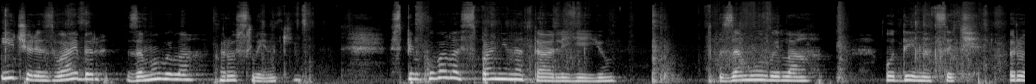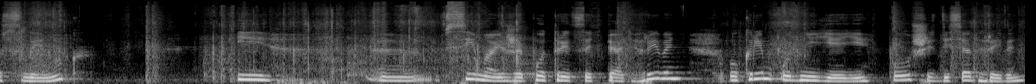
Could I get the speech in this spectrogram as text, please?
і через Viber замовила рослинки. Спілкувалась з пані Наталією, замовила 11 рослинок і всі майже по 35 гривень, окрім однієї по 60 гривень.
